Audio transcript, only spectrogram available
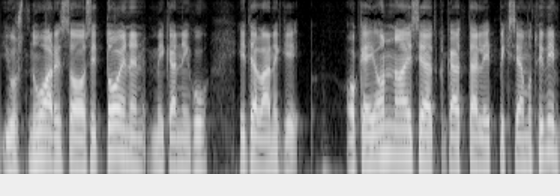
just nuorisoa. Sitten toinen, mikä niinku itsellä ainakin, okei, on naisia, jotka käyttää lippiksiä, mutta hyvin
